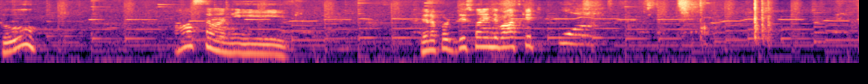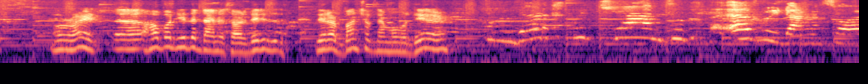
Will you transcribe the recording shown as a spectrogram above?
cool. Awesome, Anik. You gonna put this one in the basket? Yeah. All right. Uh, how about the other dinosaurs? There is, there are a bunch of them over there. Then we can do every dinosaur.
